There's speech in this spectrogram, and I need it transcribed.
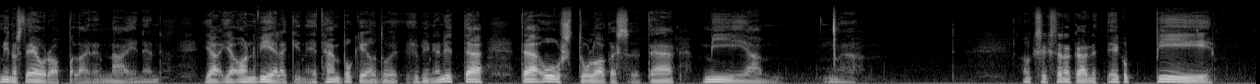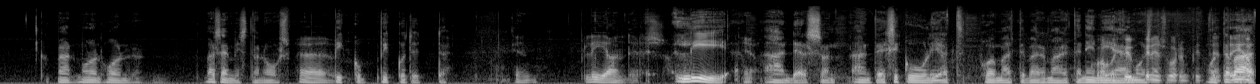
minusta eurooppalainen nainen ja, ja on vieläkin, että hän pukeutui hyvin. Ja nyt tämä, tämä uusi tulokas, tämä Mia, onko se sanokaa nyt, ei kun Pii, mä, mulla on huono, vasemmiston uusi pikku, pikkutyttö. Lee Anderson. Lee Joo. Anderson, anteeksi kuulijat, huomaatte varmaan, että nimiä ei muista. suurin piirtein, mutta vaat,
